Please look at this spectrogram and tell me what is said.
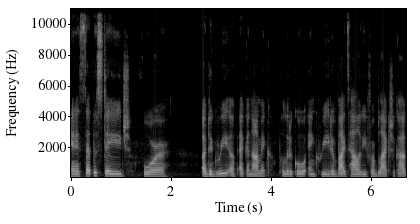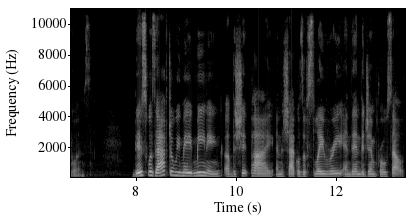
and it set the stage for a degree of economic, political, and creative vitality for black Chicagoans. This was after we made meaning of the shit pie and the shackles of slavery and then the Jim Crow South.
